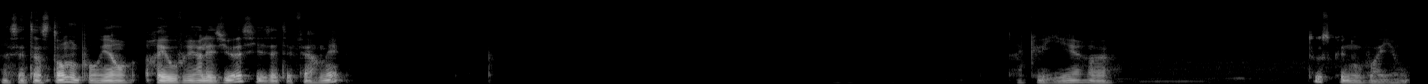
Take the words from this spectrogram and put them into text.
À cet instant, nous pourrions réouvrir les yeux s'ils étaient fermés. Accueillir euh, tout ce que nous voyons.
